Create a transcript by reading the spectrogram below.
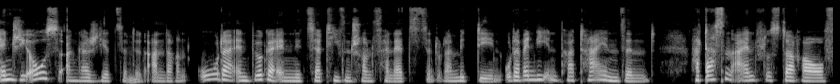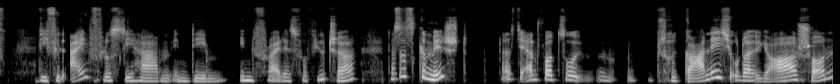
in NGOs engagiert sind, mhm. in anderen, oder in Bürgerinitiativen schon vernetzt sind oder mit denen, oder wenn die in Parteien sind, hat das einen Einfluss darauf, wie viel Einfluss die haben in dem, in Fridays for Future? Das ist gemischt. Da ist die Antwort so, gar nicht oder ja, schon.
